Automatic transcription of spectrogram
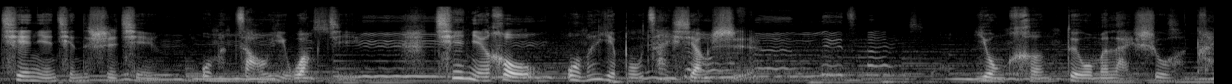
千年前的事情，我们早已忘记；千年后，我们也不再相识。永恒对我们来说太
